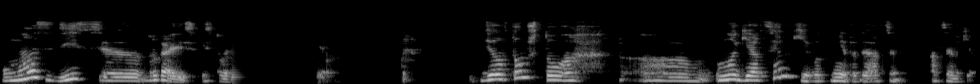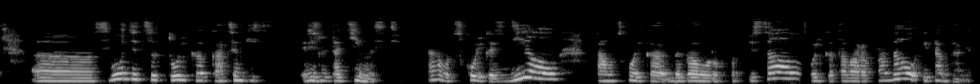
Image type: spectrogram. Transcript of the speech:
у нас здесь э, другая история. Дело в том, что многие оценки, вот методы оцен, оценки, а, сводятся только к оценке результативности. Да, вот сколько сделал, там сколько договоров подписал, сколько товаров продал и так далее.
